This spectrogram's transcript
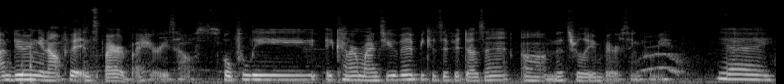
I'm doing an outfit inspired by Harry's house. Hopefully it kind of reminds you of it, because if it doesn't, um, that's really embarrassing for me. Yay.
